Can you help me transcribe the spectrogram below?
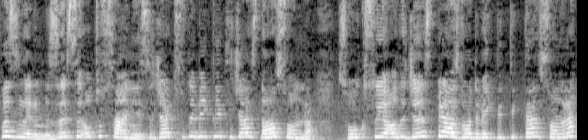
Pazılarımızı 30 saniye sıcak suda bekleteceğiz. Daha sonra soğuk suya alacağız. Biraz da orada beklettikten sonra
